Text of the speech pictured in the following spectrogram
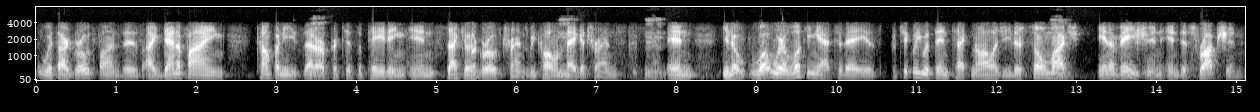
with our growth funds is identifying companies that are participating in secular growth trends. We call them mm-hmm. mega trends. Mm-hmm. And you know what we're looking at today is particularly within technology. There's so much innovation and disruption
